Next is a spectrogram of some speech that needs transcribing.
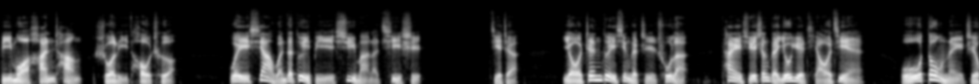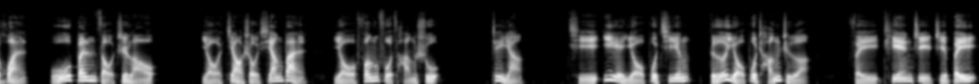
笔墨酣畅，说理透彻，为下文的对比蓄满了气势。接着，有针对性的指出了太学生的优越条件：无动馁之患，无奔走之劳，有教授相伴，有丰富藏书。这样，其业有不精，德有不成者，非天智之悲。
